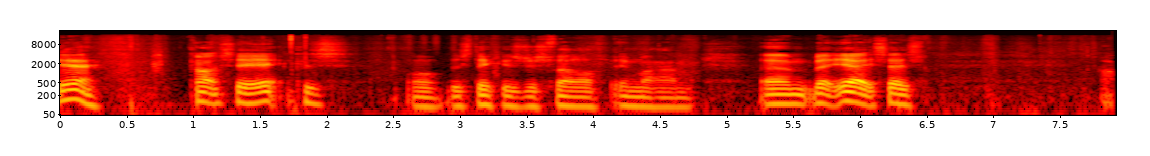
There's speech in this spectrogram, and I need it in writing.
yeah, can't see it because, well, the stickers just fell off in my hand. Um, but yeah, it says, oh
